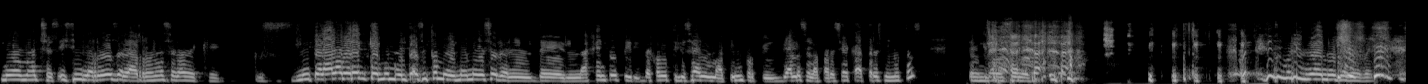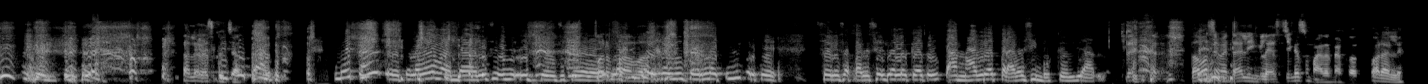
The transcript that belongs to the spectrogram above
no manches. Y sí, los ruidos de las runas era de que, pues, literal, a ver en qué momento, así como el meme ese del, de la gente util- dejó de utilizar el latín porque ya no se le aparecía cada tres minutos. Entonces, es muy bueno ese meme. No lo Sí, escuchado. puta, Neta, eh, te lo voy a mandar. ese- ese que- Por la favor. gente porque se les apareció el diablo que otro. ¡Ta madre! Otra vez invoqué un diablo. Vamos a inventar el inglés, chinga su madre mejor. Órale.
